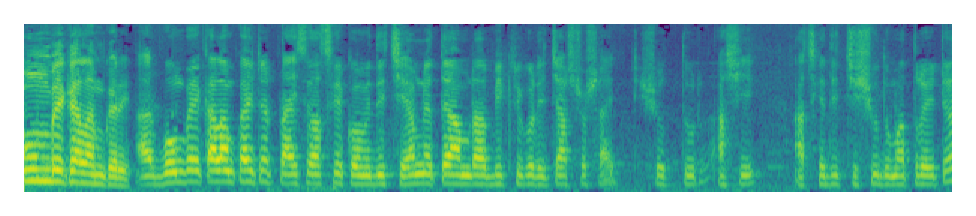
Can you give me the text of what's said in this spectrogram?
বোম্বে কালামকারী। আর বোম্বে কালামকারিটার প্রাইসও আজকে কমে দিচ্ছি। এমনিতে আমরা বিক্রি করি চারশো ষাট সত্তর আশি। আজকে দিচ্ছি শুধুমাত্র এটা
